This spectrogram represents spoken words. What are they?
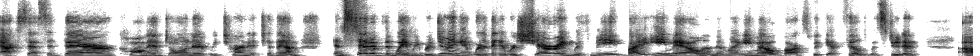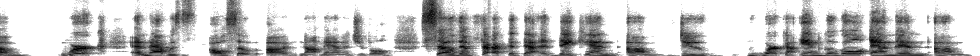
access it there, comment on it, return it to them, instead of the way we were doing it, where they were sharing with me by email, and then my email box would get filled with student um, work, and that was also uh, not manageable. So the fact that, that they can um, do work in Google and then um,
